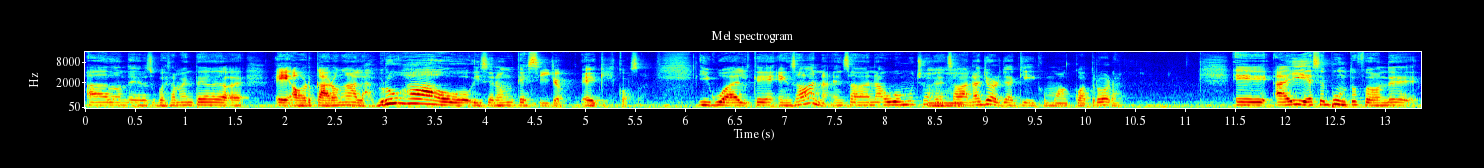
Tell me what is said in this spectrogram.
a donde supuestamente eh, ahorcaron a las brujas o hicieron qué sé yo, X cosas. Igual que en Savannah. En Savannah hubo mucho, en Ujú. Savannah, Georgia, aquí como a cuatro horas. Eh, ahí ese punto fue donde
